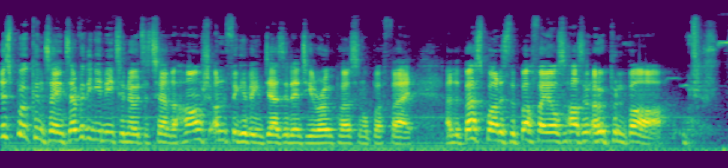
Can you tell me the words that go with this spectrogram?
This book contains everything you need to know to turn the harsh, unforgiving desert into your own personal buffet. And the best part is the buffet also has an open bar.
